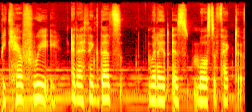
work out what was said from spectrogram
Be carefree. And I think that's when it is most effective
